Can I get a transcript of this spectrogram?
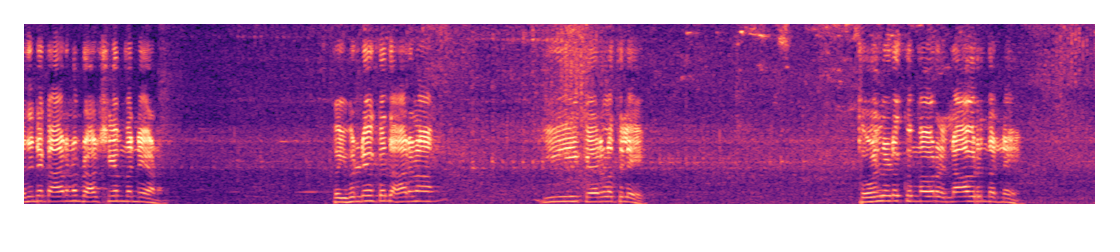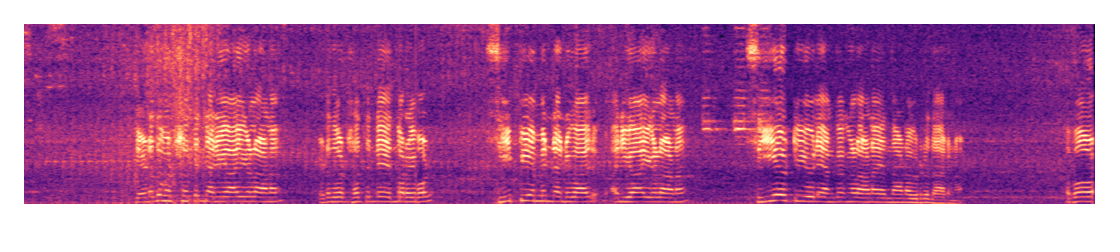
അതിന്റെ കാരണം രാഷ്ട്രീയം തന്നെയാണ്. അപ്പോൾ ഇവരുടെയൊക്കെ ധാരണ ഈ കേരളത്തിലെ തൊഴിലെടുക്കുന്നവർ എല്ലാവരും തന്നെ ഇടതുപക്ഷത്തിന്റെ അനുയായികളാണ്. ഇടതുപക്ഷത്തിന്റെ എന്ന് പറയുമ്പോൾ സി പി എമ്മിന്റെ അനുവാ അനുയായികളാണ് സി എ ടി യുവിലെ അംഗങ്ങളാണ് എന്നാണ് അവരുടെ ധാരണ. അപ്പോൾ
